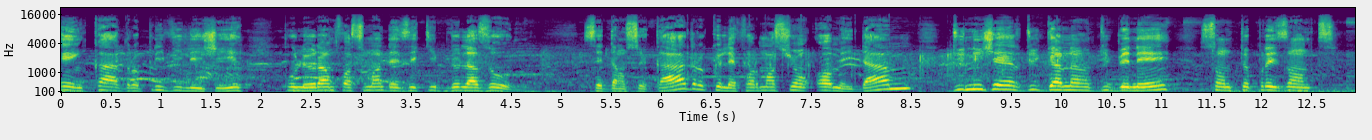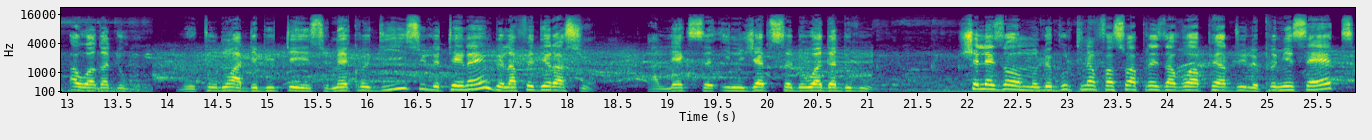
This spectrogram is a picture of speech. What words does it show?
un cadre privilégié pour le renforcement des équipes de la zone. C'est dans ce cadre que les formations hommes et dames du Niger, du Ghana, du Bénin sont présentes à Ouagadougou. Le tournoi a débuté ce mercredi sur le terrain de la fédération, à l'ex-INGEPS de Ouagadougou. Chez les hommes, le Burkina Faso, après avoir perdu le premier set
